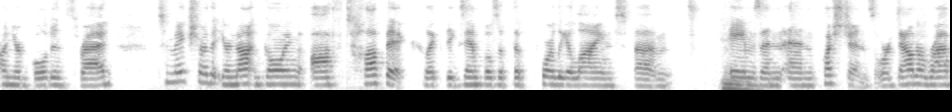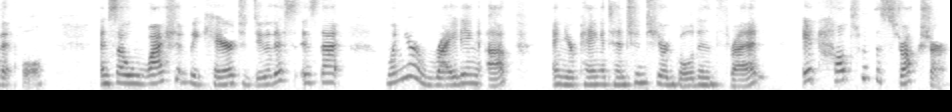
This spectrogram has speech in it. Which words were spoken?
on your golden thread to make sure that you're not going off topic, like the examples of the poorly aligned um, mm. aims and, and questions or down a rabbit hole. And so why should we care to do this is that when you're writing up and you're paying attention to your golden thread, it helps with the structure.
